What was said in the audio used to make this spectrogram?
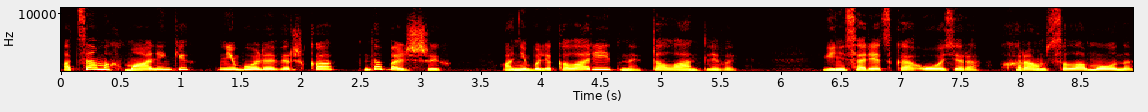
От самых маленьких, не более вершка, до больших. Они были колоритны, талантливы. Генесарецкое озеро, храм Соломона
